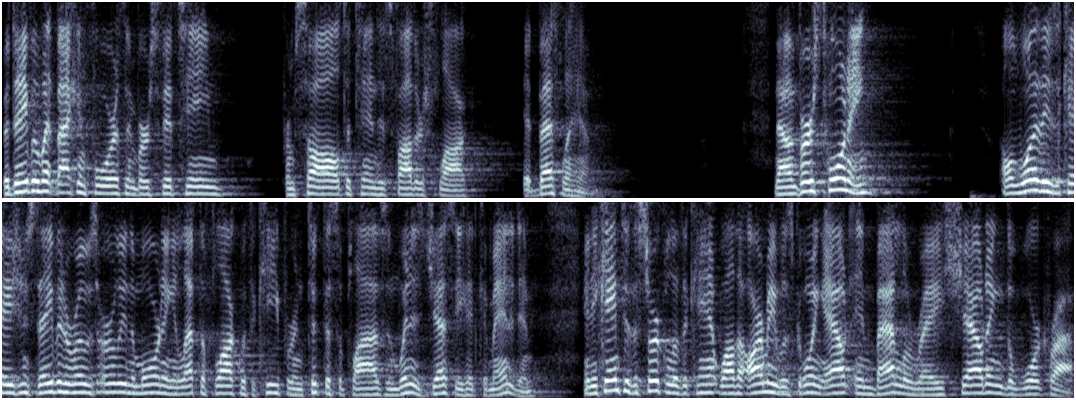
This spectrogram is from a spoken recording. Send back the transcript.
But David went back and forth in verse 15 from Saul to tend his father's flock at Bethlehem. Now, in verse 20, on one of these occasions, David arose early in the morning and left the flock with the keeper and took the supplies and went as Jesse had commanded him. And he came to the circle of the camp while the army was going out in battle array, shouting the war cry.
